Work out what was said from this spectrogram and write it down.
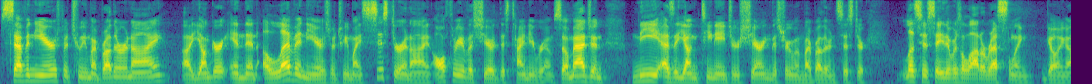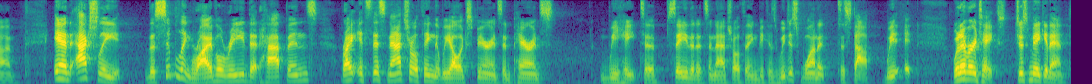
seven years between my brother and I, uh, younger, and then 11 years between my sister and I, and all three of us shared this tiny room. So imagine me as a young teenager sharing this room with my brother and sister. Let's just say there was a lot of wrestling going on. And actually, the sibling rivalry that happens, right? It's this natural thing that we all experience, and parents, we hate to say that it's a natural thing because we just want it to stop. We, it, whatever it takes, just make it end,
